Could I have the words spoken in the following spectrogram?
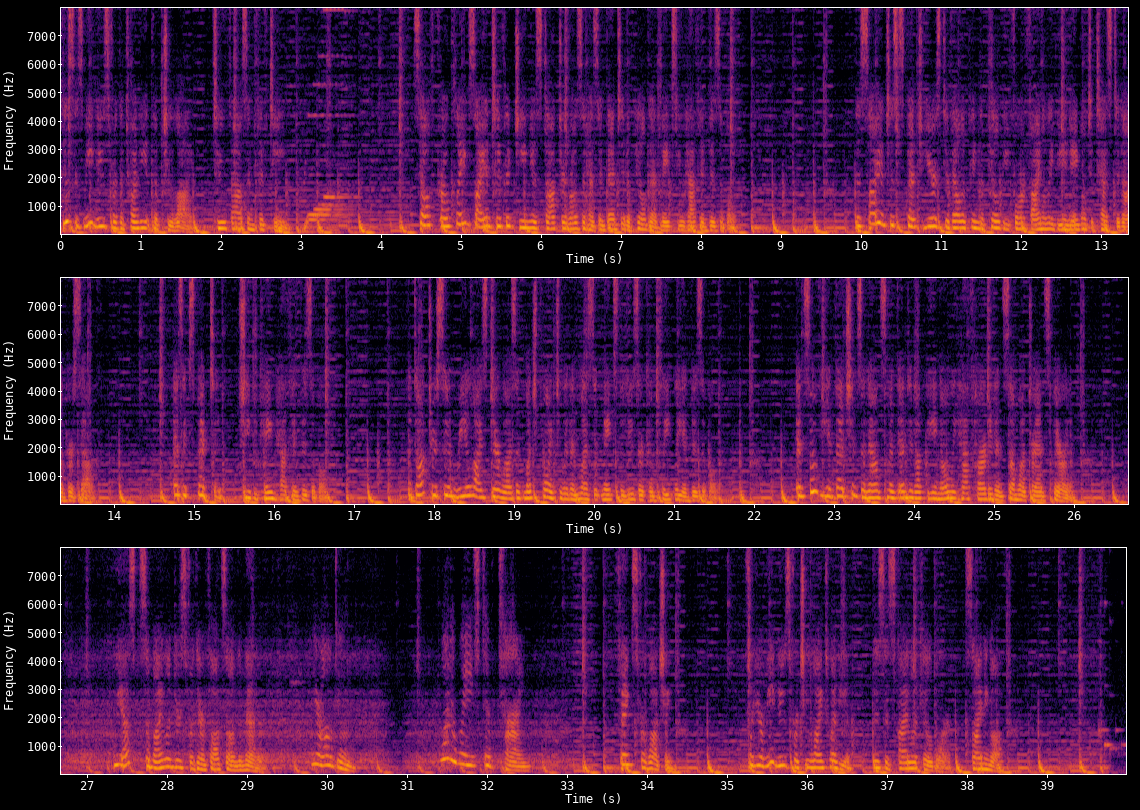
This is Mii News for the 20th of July, 2015. Self-proclaimed scientific genius Dr. Rosa has invented a pill that makes you half invisible. The scientist spent years developing the pill before finally being able to test it on herself. As expected, she became half invisible. The doctor soon realized there wasn't much point to it unless it makes the user completely invisible. And so the invention's announcement ended up being only half-hearted and somewhat transparent. We asked some islanders for their thoughts on the matter. You're all doomed. What a waste of time. Thanks for watching. For your News for July 20th, this is Skylar Kilgore, signing off.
